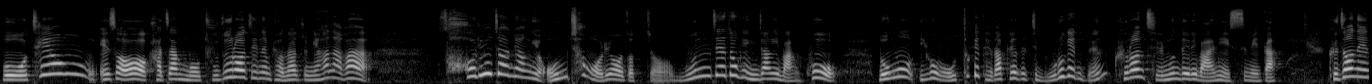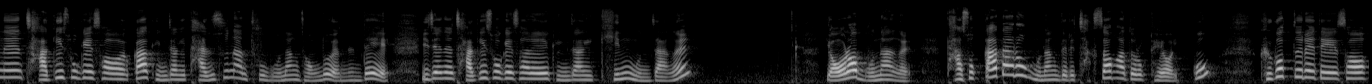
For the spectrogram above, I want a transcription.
뭐 채용에서 가장 뭐 두드러지는 변화 중에 하나가 서류 전형이 엄청 어려워졌죠. 문제도 굉장히 많고 너무 이걸 어떻게 대답해야 될지 모르겠는 그런 질문들이 많이 있습니다. 그전에는 자기소개서가 굉장히 단순한 두 문항 정도였는데 이제는 자기소개서를 굉장히 긴 문장을 여러 문항을 다소 까다로운 문항들을 작성하도록 되어 있고 그것들에 대해서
